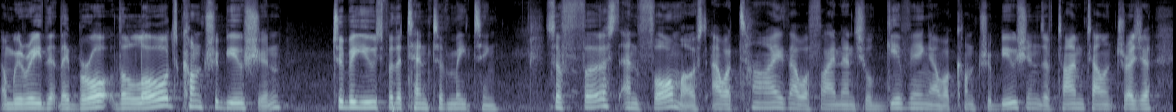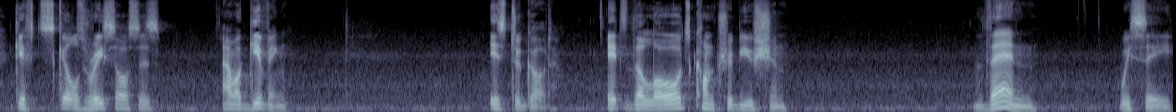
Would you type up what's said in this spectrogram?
And we read that they brought the Lord's contribution to be used for the tent of meeting. So, first and foremost, our tithe, our financial giving, our contributions of time, talent, treasure, gifts, skills, resources, our giving is to God. It's the Lord's contribution. Then we see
